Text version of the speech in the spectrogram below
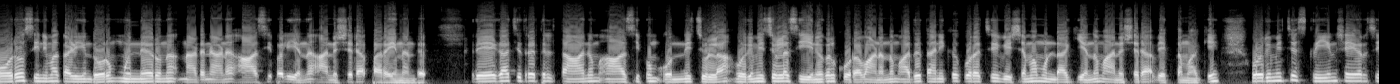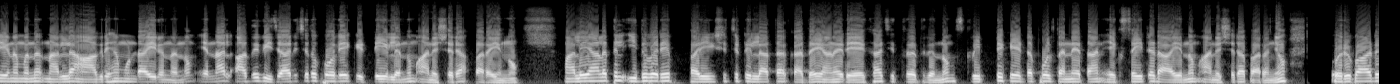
ഓരോ സിനിമ കഴിയുന്തോറും മുന്നേറുന്ന നടനാണ് ആസിഫ് അലി എന്ന് അനശ്വര പറയുന്നുണ്ട്. രേഖാ ചിത്രത്തിൽ താനും ആസിഫും ഒന്നിച്ചുള്ള ഒരുമിച്ചുള്ള സീനുകൾ കുറവാണെന്നും അത് തനിക്ക് കുറച്ച് വിഷമമുണ്ടാക്കിയെന്നും അനശ്വര വ്യക്തമാക്കി. ഒരുമിച്ച് സ്ക്രീൻ ഷെയർ ചെയ്യണമെന്ന് നല്ല ആഗ്രഹമുണ്ടായിരുന്നെന്നും എന്നാൽ അത് വിചാരിച്ചതുപോലെ കിട്ടിയില്ലെന്നും അനശ്വര പറയുന്നു. മലയാളത്തിൽ ഇതുവരെ പരീക്ഷിച്ചിട്ടില്ലാത്ത കഥയാണ് രേഖാചിത്രത്തിലെന്നും സ്ക്രിപ്റ്റ് കേട്ടപ്പോൾ തന്നെ താൻ എക്സൈറ്റഡ് ആയെന്നും അനശ്വര പറഞ്ഞു. ഒരുപാട്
